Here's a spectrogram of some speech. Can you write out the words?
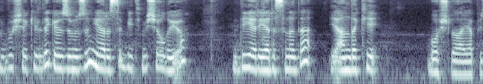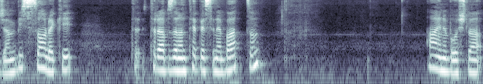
Bu şekilde gözümüzün yarısı bitmiş oluyor. Diğer yarısını da yandaki boşluğa yapacağım. Biz sonraki trabzanın tepesine battım aynı boşluğa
